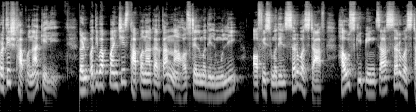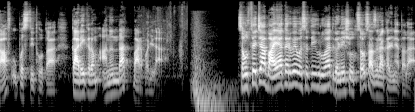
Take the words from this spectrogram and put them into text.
प्रतिष्ठापना केली. गणपती बाप्पांची स्थापना करताना हॉस्टेलमधील मुली ऑफिसमधील सर्व स्टाफ हाऊसकीपिंगचा सर्व स्टाफ उपस्थित होता. कार्यक्रम आनंदात पार पडला. संस्थेच्या बाया कर्वे वसतिगृहात गणेशोत्सव साजरा करण्यात आला.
